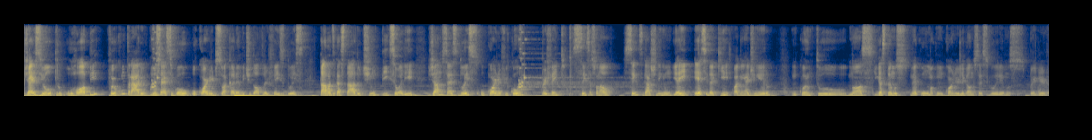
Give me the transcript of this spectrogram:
Já esse outro, o Hobby, foi o contrário. No CSGO, o corner de sua Karambit Doppler Phase 2 estava desgastado, tinha um pixel ali. Já no CS2, o corner ficou perfeito, sensacional, sem desgaste nenhum. E aí, esse daqui vai ganhar dinheiro, enquanto nós, que gastamos né, com uma com um corner legal no CSGO, iremos perder.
